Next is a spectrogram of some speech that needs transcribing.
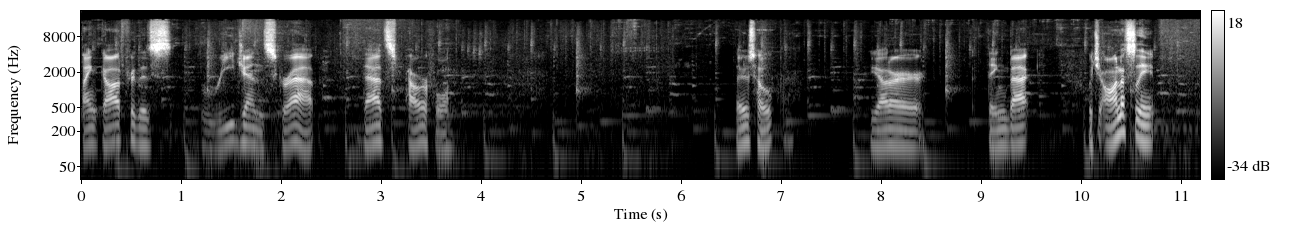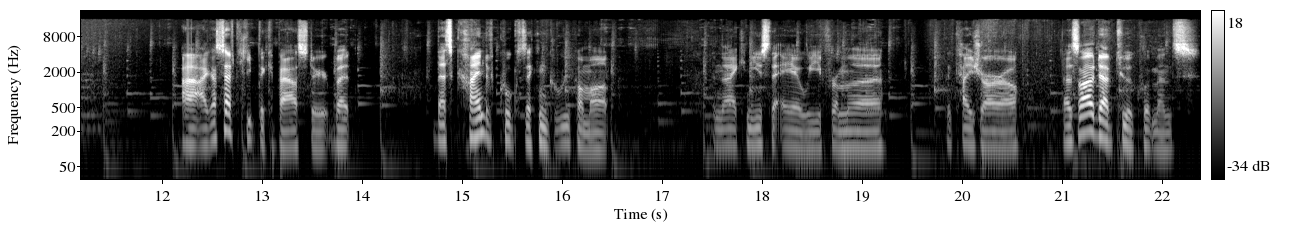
Thank God for this regen scrap. That's powerful. There's hope. We got our thing back, which honestly, uh, I guess I have to keep the capacitor, but that's kind of cool because I can group them up. And then I can use the AoE from the, the Kjaro. That's allowed to have two equipments.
